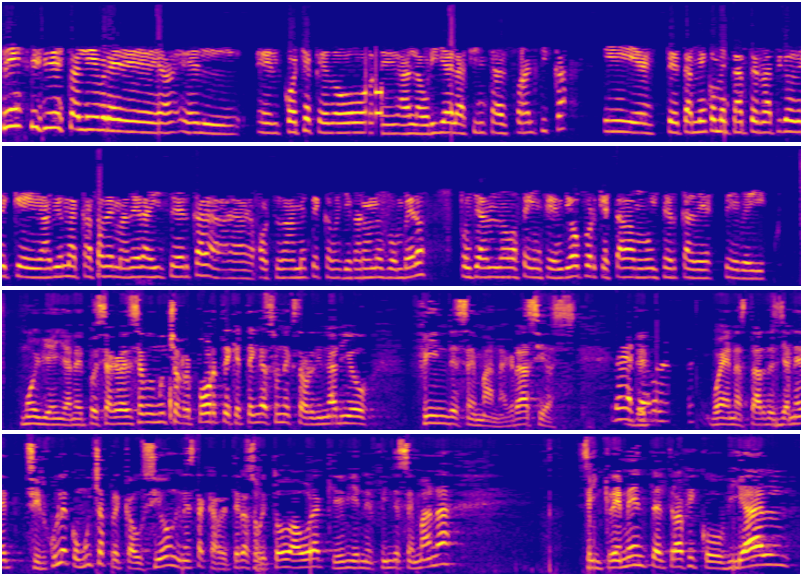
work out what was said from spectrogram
Sí, sí, sí, está libre. El, el coche quedó eh, a la orilla de la cinta asfáltica y este también comentarte rápido de que había una casa de madera ahí cerca, afortunadamente cuando llegaron los bomberos, pues ya no se incendió porque estaba muy cerca de este vehículo. Muy bien, Janet, pues agradecemos mucho el reporte, que tengas un extraordinario fin de semana. Gracias. Gracias. tardes. buenas tardes, Janet. Circule con mucha precaución en esta carretera, sobre todo ahora que viene el fin de semana. Se incrementa el tráfico vial,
